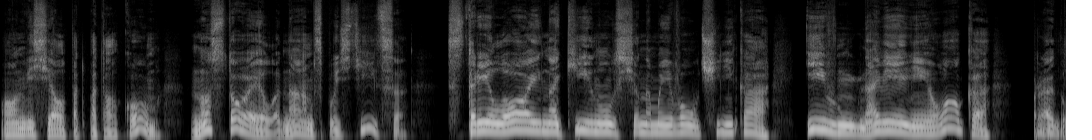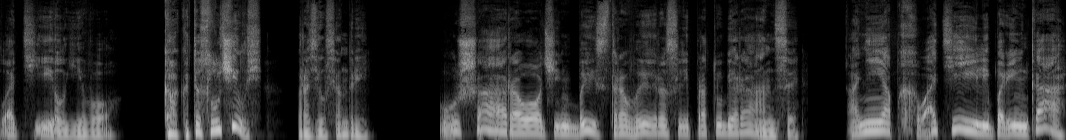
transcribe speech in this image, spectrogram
Он висел под потолком, но стоило нам спуститься, стрелой накинулся на моего ученика — и в мгновение ока проглотил его. «Как это случилось?» — поразился Андрей. У шара очень быстро выросли протуберанцы. Они обхватили паренька,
